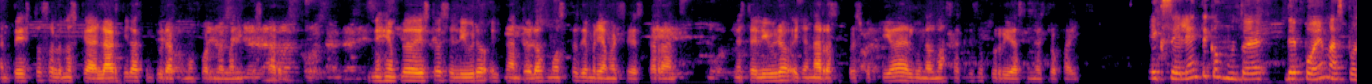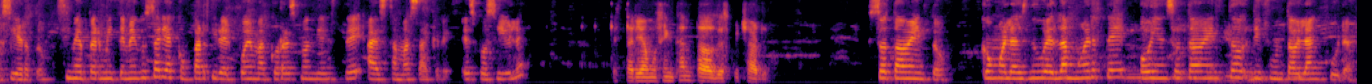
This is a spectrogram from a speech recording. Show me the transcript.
Ante esto solo nos queda el arte y la cultura como forma de manifestarnos. Un ejemplo de esto es el libro El canto de las moscas de María Mercedes Carranza. En este libro ella narra su perspectiva de algunas masacres ocurridas en nuestro país. Excelente conjunto de, de poemas, por cierto. Si me permite, me gustaría compartir el poema correspondiente a esta masacre. ¿Es posible? Estaríamos encantados de escucharlo. Sotavento, como las nubes la muerte, hoy en Sotavento difunta blancura.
